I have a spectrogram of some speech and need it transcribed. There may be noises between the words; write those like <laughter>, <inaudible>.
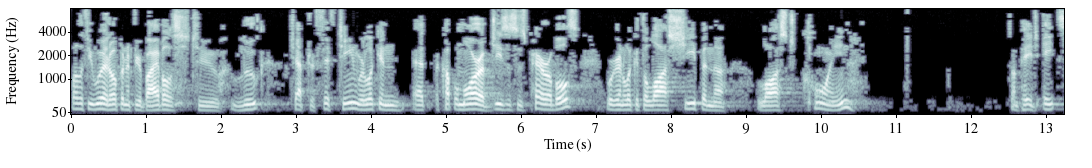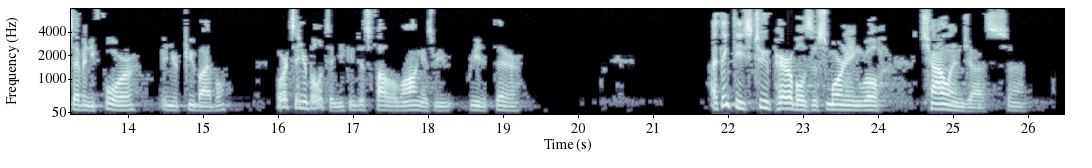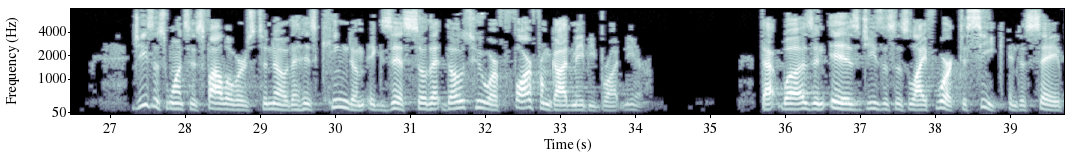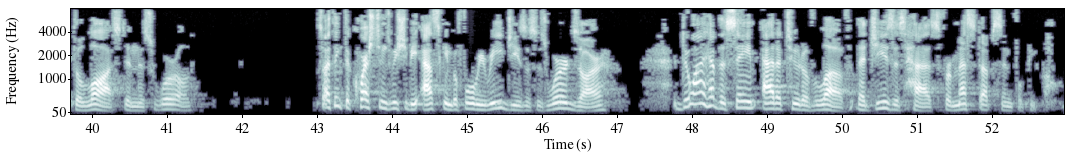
Well, if you would, open up your Bibles to Luke chapter 15. We're looking at a couple more of Jesus' parables. We're going to look at the lost sheep and the lost coin. It's on page 874 in your Pew Bible, or it's in your bulletin. You can just follow along as we read it there. I think these two parables this morning will challenge us. Uh, Jesus wants his followers to know that his kingdom exists so that those who are far from God may be brought near. That was and is Jesus' life work to seek and to save the lost in this world. So I think the questions we should be asking before we read Jesus' words are, do I have the same attitude of love that Jesus has for messed up sinful people?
